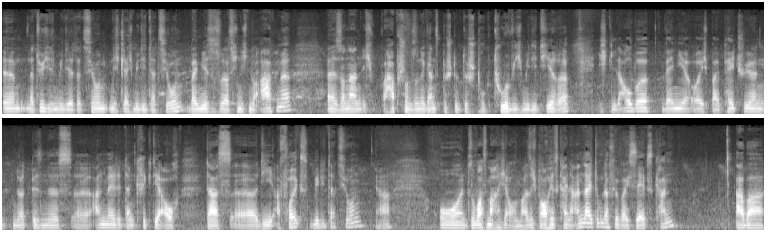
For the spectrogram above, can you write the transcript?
ähm, natürlich ist Meditation nicht gleich Meditation. Bei mir ist es so, dass ich nicht nur atme, äh, sondern ich habe schon so eine ganz bestimmte Struktur, wie ich meditiere. Ich glaube, wenn ihr euch bei Patreon Nerd Business äh, anmeldet, dann kriegt ihr auch das, äh, die Erfolgsmeditation. Ja? Und sowas mache ich auch immer. Also ich brauche jetzt keine Anleitung dafür, weil ich selbst kann. Aber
